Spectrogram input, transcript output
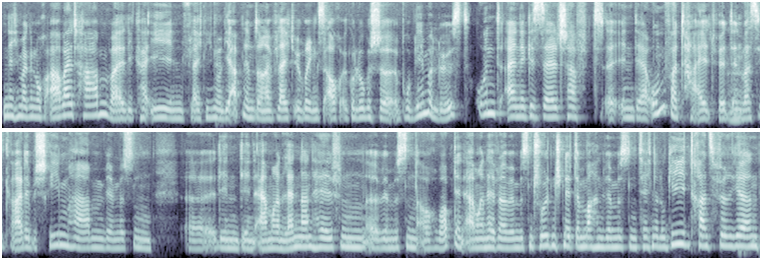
nicht mehr genug Arbeit haben, weil die KI ihnen vielleicht nicht nur die abnimmt, sondern vielleicht übrigens auch ökologische Probleme löst. Und eine Gesellschaft, äh, in der umverteilt wird. Mhm. Denn was Sie gerade beschrieben haben, wir müssen den, den ärmeren Ländern helfen. Äh, wir müssen auch überhaupt den Ärmeren helfen, wir müssen Schuldenschnitte machen, wir müssen Technologie transferieren,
